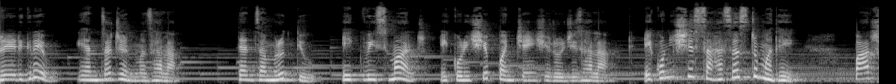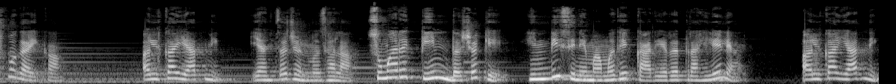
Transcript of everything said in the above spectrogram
रेडग्रेव यांचा जन्म झाला. त्यांचा मृत्यू एकवीस मार्च एकोणीसशे पंच्याऐंशी रोजी झाला. एकोणीसशे सहासष्टमध्ये पार्श्वगायिका अलका याज्ञिक यांचा जन्म झाला. सुमारे तीन दशके हिंदी सिनेमामध्ये कार्यरत राहिलेल्या अलका याज्ञिक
